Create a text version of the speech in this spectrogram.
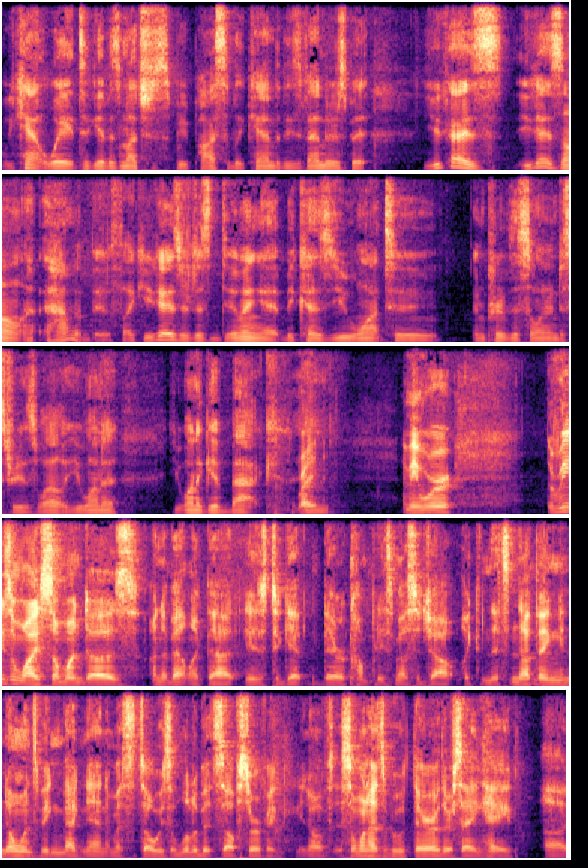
we can't wait to give as much as we possibly can to these vendors, but you guys you guys don't have a booth. Like you guys are just doing it because you want to improve the solar industry as well. You want to you want to give back. Right. And I mean, we're the reason why someone does an event like that is to get their company's message out. Like it's nothing. No one's being magnanimous. It's always a little bit self-serving. You know, if someone has a booth there, they're saying, "Hey, uh,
